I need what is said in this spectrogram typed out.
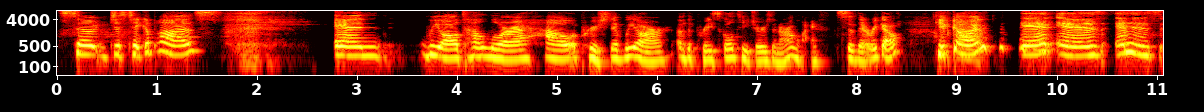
So, just take a pause and we all tell Laura how appreciative we are of the preschool teachers in our life. So there we go. Keep going. Uh, it is, it is,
